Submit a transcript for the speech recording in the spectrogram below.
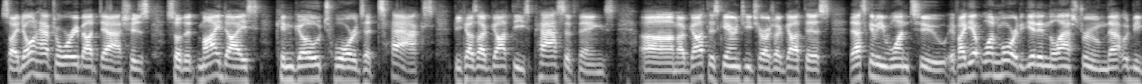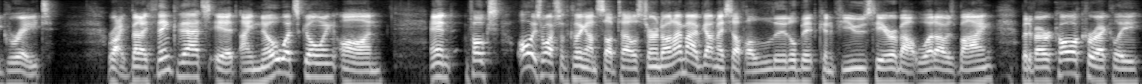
so I don't have to worry about dashes, so that my dice can go towards attacks because I've got these passive things. Um, I've got this guaranteed charge, I've got this. That's going to be one, two. If I get one more to get in the last room, that would be great. Right, but I think that's it. I know what's going on. And folks, always watch the Klingon subtitles turned on. I might have got myself a little bit confused here about what I was buying, but if I recall correctly,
